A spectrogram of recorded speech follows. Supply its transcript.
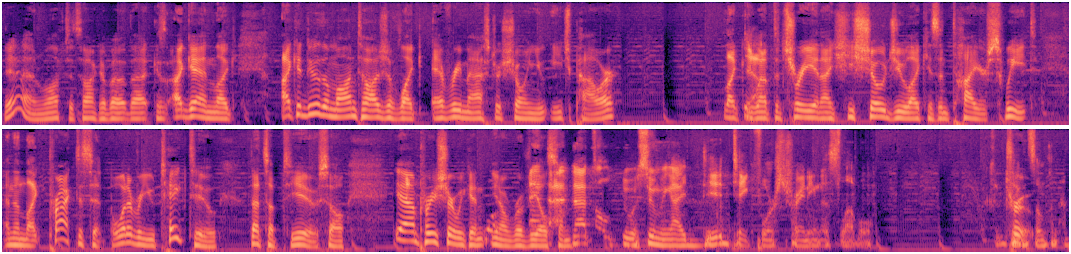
Yeah, and we'll have to talk about that because again, like, I could do the montage of like every master showing you each power. Like you went up the tree and I he showed you like his entire suite, and then like practice it. But whatever you take to, that's up to you. So, yeah, I'm pretty sure we can you know reveal And- some. that's also assuming I did take force training this level. True. Something else.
